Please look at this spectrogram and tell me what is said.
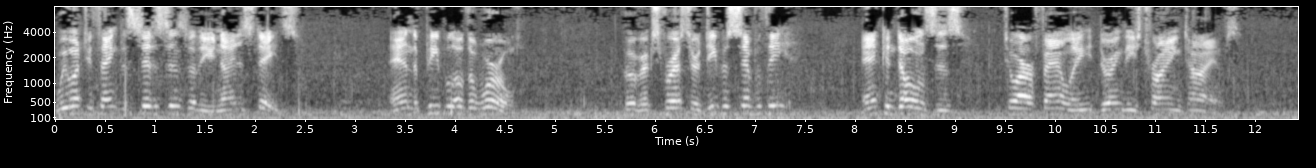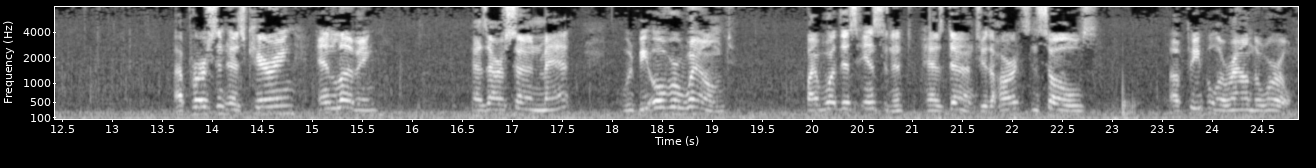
we want to thank the citizens of the United States and the people of the world who have expressed their deepest sympathy and condolences to our family during these trying times. A person as caring and loving as our son Matt would be overwhelmed by what this incident has done to the hearts and souls of people around the world.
